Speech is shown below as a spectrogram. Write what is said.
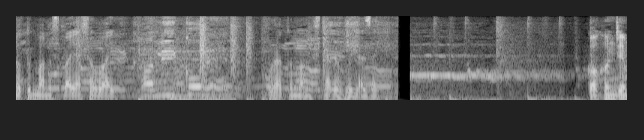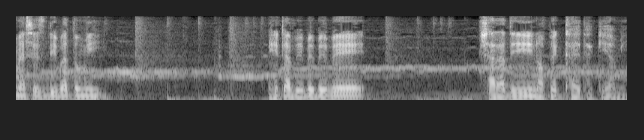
নতুন মানুষ পাইয়া সবাই পুরাতন মানুষটাকে ভুলা যায়। কখন যে মেসেজ দিবা তুমি এটা ভেবে ভেবে সারাদিন অপেক্ষায় থাকি আমি।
